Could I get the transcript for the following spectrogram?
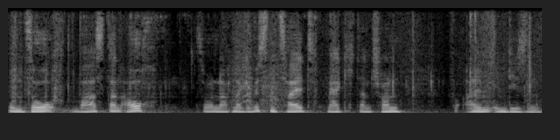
Und so war es dann auch. So nach einer gewissen Zeit merke ich dann schon, vor allem in diesen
